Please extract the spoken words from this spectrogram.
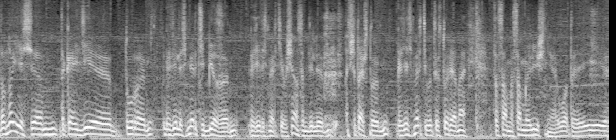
давно есть э, такая идея тура «Газели смерти» без э, «Газели смерти». Вообще, на самом деле, считаю, что «Газель смерти» в этой истории, она это самое, самое лишнее. Вот, и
